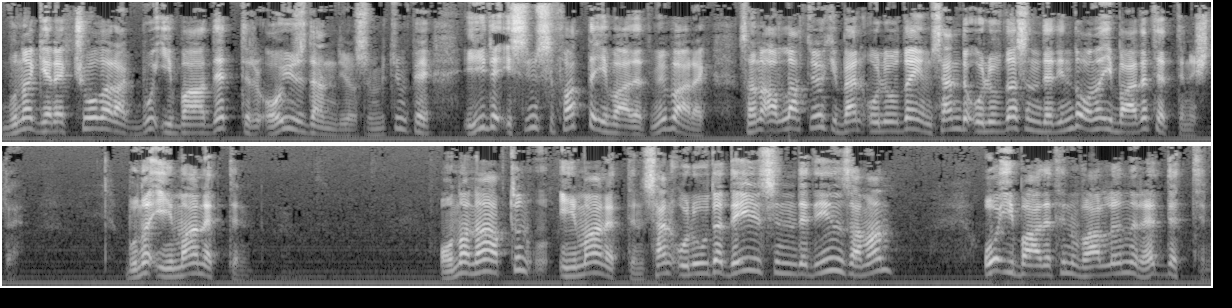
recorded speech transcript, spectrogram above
Buna gerekçe olarak bu ibadettir. O yüzden diyorsun. Bütün pe iyi de isim sıfat da ibadet mübarek. Sana Allah diyor ki ben uluvdayım sen de uluvdasın dediğinde ona ibadet ettin işte. Buna iman ettin. Ona ne yaptın? İman ettin. Sen uluvda değilsin dediğin zaman o ibadetin varlığını reddettin.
